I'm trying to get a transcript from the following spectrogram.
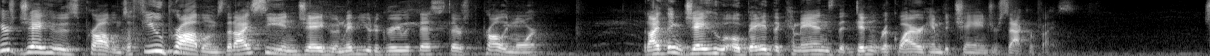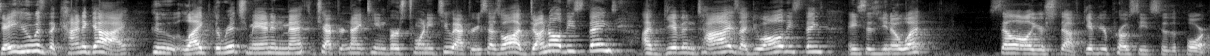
Here's Jehu's problems, a few problems that I see in Jehu, and maybe you'd agree with this, there's probably more. But I think Jehu obeyed the commands that didn't require him to change or sacrifice. Jehu was the kind of guy who, like the rich man in Matthew chapter 19, verse 22, after he says, Well, I've done all these things, I've given tithes, I do all these things, and he says, You know what? Sell all your stuff, give your proceeds to the poor.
